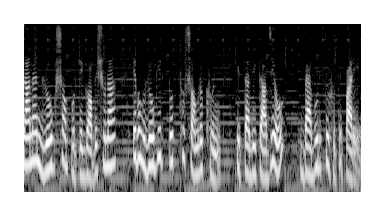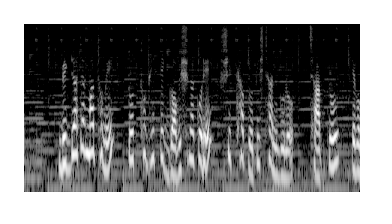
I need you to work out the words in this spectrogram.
নানান রোগ সম্পর্কে গবেষণা এবং রোগীর তথ্য সংরক্ষণ ইত্যাদি কাজেও ব্যবহৃত হতে পারে। বিগ ডাটার মাধ্যমে তথ্যভিত্তিক গবেষণা করে শিক্ষা প্রতিষ্ঠানগুলো ছাত্র এবং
